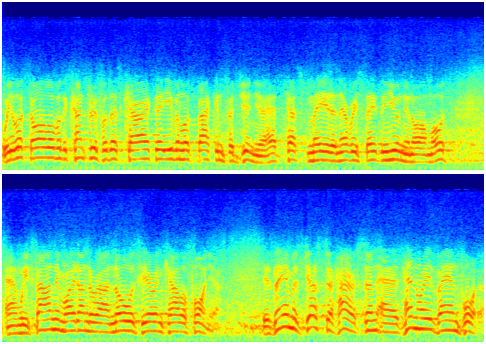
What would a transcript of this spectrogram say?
We looked all over the country for this character, even looked back in Virginia, had tests made in every state in the Union almost, and we found him right under our nose here in California. His name is Jester Hairston as Henry Van Porter.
